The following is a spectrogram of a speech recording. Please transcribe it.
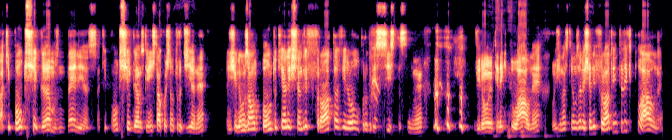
A que ponto chegamos, né, Elias? A que ponto chegamos, que a gente estava conversando outro dia, né? A gente chegamos a um ponto que Alexandre Frota virou um progressista, assim, né? Virou um intelectual, né? Hoje nós temos Alexandre Frota intelectual, né?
